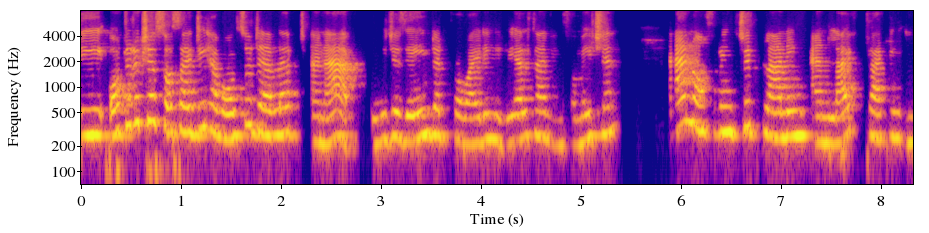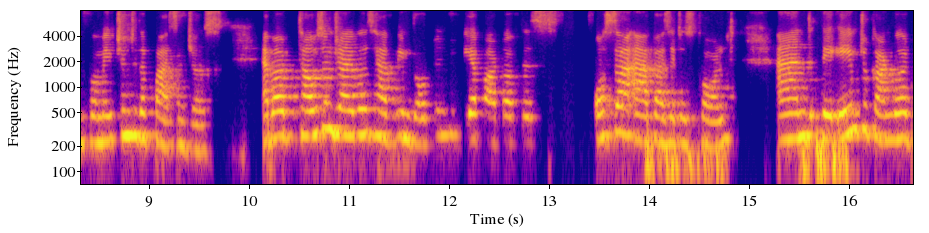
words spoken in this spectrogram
The Auto Rickshaw Society have also developed an app which is aimed at providing real-time information and offering trip planning and live tracking information to the passengers. About 1,000 drivers have been brought in to be a part of this OSA app as it is called, and they aim to convert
